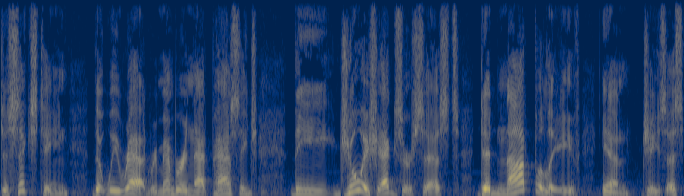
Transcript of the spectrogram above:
to 16 that we read. Remember in that passage, the Jewish exorcists did not believe in Jesus,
